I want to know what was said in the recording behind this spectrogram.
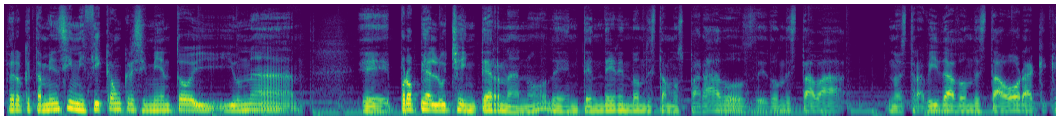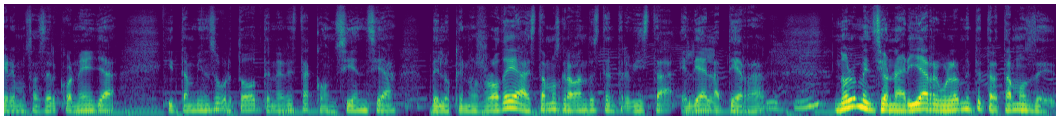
pero que también significa un crecimiento y, una eh, propia lucha interna, ¿no? De entender en dónde estamos parados, de dónde estaba nuestra vida, dónde está ahora, qué queremos hacer con ella y también sobre todo tener esta conciencia de lo que nos rodea. Estamos grabando esta entrevista el Día de la Tierra. No lo mencionaría, regularmente tratamos de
